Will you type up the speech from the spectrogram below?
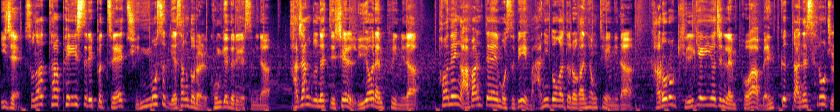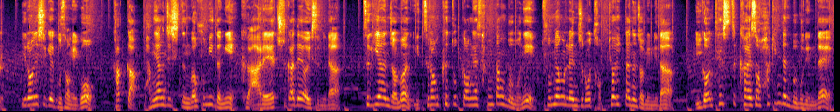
이제 소나타 페이스리프트의 뒷모습 예상도를 공개드리겠습니다. 가장 눈에 띄실 리어 램프입니다. 현행 아반떼의 모습이 많이 도가 들어간 형태입니다. 가로로 길게 이어진 램프와 맨 끝단의 세로줄 이런 식의 구성이고 각각 방향지시 등과 후미 등이 그 아래에 추가되어 있습니다. 특이한 점은 이 트렁크 뚜껑의 상당 부분이 투명 렌즈로 덮여 있다는 점입니다. 이건 테스트카에서 확인된 부분인데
